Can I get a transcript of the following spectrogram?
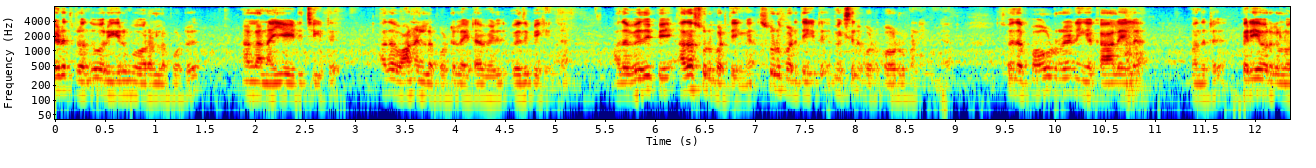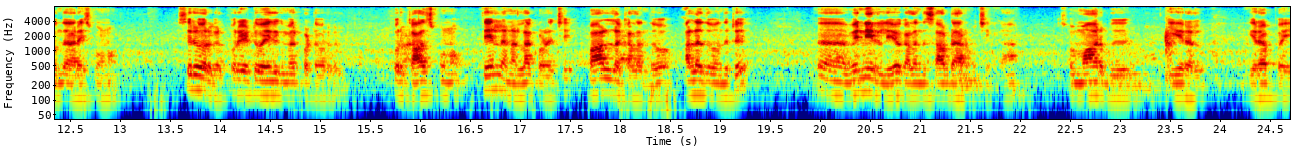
எடுத்துகிட்டு வந்து ஒரு இரும்பு உரலில் போட்டு நல்லா நையை இடிச்சுக்கிட்டு அதை வானலில் போட்டு லைட்டாக வெது வெதுப்பிக்கிங்க. அதை வெதுப்பி அதை சூடுபடுத்திக்கங்க. சூடுபடுத்திக்கிட்டு மிக்சியில் போட்டு பவுட்ரு பண்ணிக்கோங்க. ஸோ இந்த பவுடரை நீங்கள் காலையில் வந்துட்டு பெரியவர்கள் வந்து அரைஸ் போகணும். சிறுவர்கள் ஒரு எட்டு வயதுக்கு மேற்பட்டவர்கள் ஒரு கால் ஸ்பூனும் தேனில் நல்லா குழச்சி பாலில் கலந்தோ அல்லது வந்துட்டு வெந்நீர்லேயோ கலந்து சாப்பிட ஆரம்பிச்சிங்கன்னா ஸோ மார்பு ஈரல் இறப்பை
